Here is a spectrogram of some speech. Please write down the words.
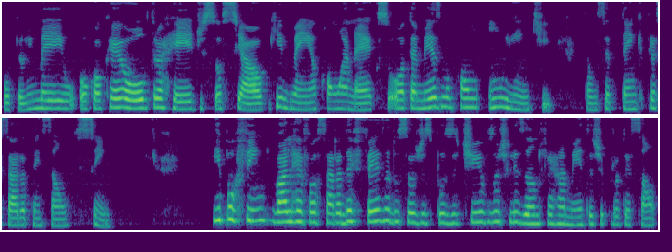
ou pelo e-mail ou qualquer outra rede social que venha com um anexo ou até mesmo com um link. Então você tem que prestar atenção, sim. E por fim, vale reforçar a defesa dos seus dispositivos utilizando ferramentas de proteção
